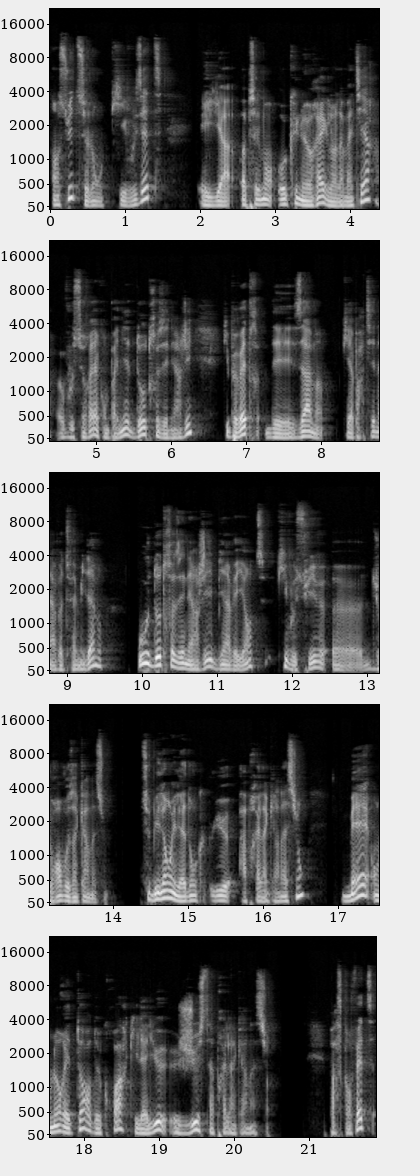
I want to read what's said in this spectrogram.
Ensuite, selon qui vous êtes, et il n'y a absolument aucune règle en la matière, vous serez accompagné d'autres énergies qui peuvent être des âmes qui appartiennent à votre famille d'âmes ou d'autres énergies bienveillantes qui vous suivent euh, durant vos incarnations. Ce bilan, il a donc lieu après l'incarnation, mais on aurait tort de croire qu'il a lieu juste après l'incarnation. Parce qu'en fait,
